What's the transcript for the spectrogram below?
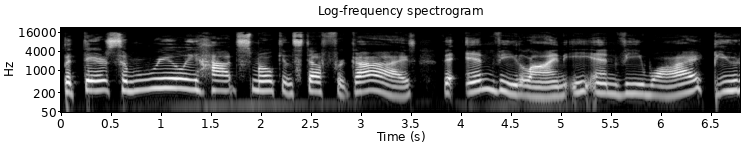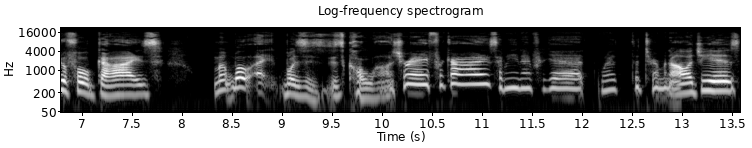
but there's some really hot smoking stuff for guys. The Envy line, E N V Y, beautiful guys. Well, I, was it, is it called lingerie for guys? I mean, I forget what the terminology is.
